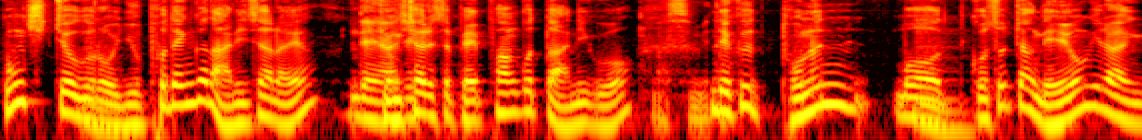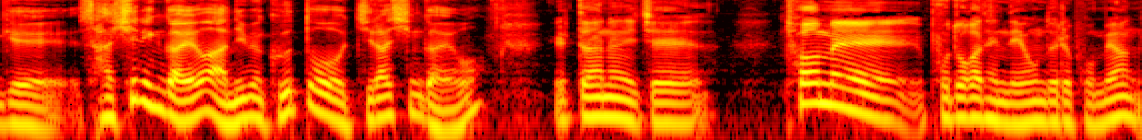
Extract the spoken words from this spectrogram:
공식적으로 음. 유포된 건 아니잖아요. 네, 경찰에서 배포한 것도 아니고. 맞습니다. 근데 그 돈은 뭐 음. 고소장 내용이라는 게 사실인가요? 아니면 그것도 지라신가요? 일단은 이제 처음에 보도가 된 내용들을 보면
